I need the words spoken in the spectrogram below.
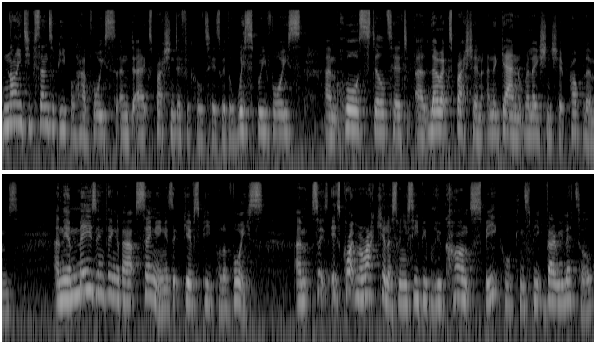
90% of people have voice and uh, expression difficulties with a whispery voice, um, hoarse, stilted, uh, low expression, and again, relationship problems. And the amazing thing about singing is it gives people a voice. Um, so it's, it's quite miraculous when you see people who can't speak or can speak very little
